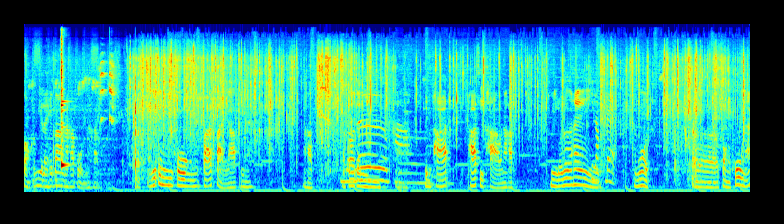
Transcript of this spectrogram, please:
กล่องเขามีอะไรให้บ้างนะครับผมนะครับอันนี้เป็นโครงฟ้าใสนะครับนี่นะนะครับแล้วก็จะมีพาวเป็นพาร์ทพาร์ทสีขาวนะครับ มีโรลเลอร์ให้ที่ล็อกแบบทั้งหมดเอ่อสองคู่นะ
